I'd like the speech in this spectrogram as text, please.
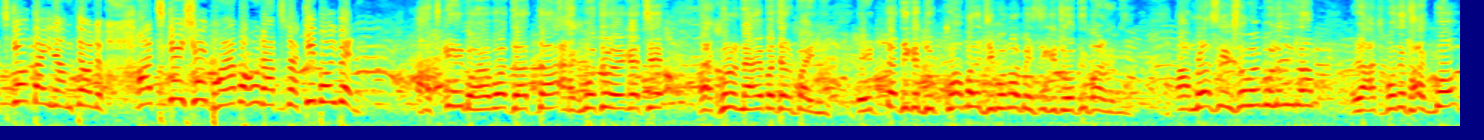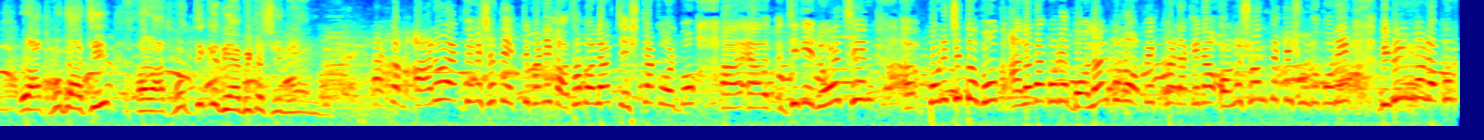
আজকেও তাই নামতে হলো। আজকেই সেই ভয়াবহ রাতটা কি বলবেন? আজকে এই ভয়াবহ যাত্রা। এক বছর হয়ে গেছে। এখনও ন্যায় পাইনি। এটা থেকে দুঃখ আমাদের জীবনে বেশি কিছু হতে পারে না আমরা সেই সময় বলেছিলাম রাজপথে থাকব, রাজপথে আছি, আর রাজপথ থেকে বিচার ছিনিয়ে আনব। একদম, আরও একজনের সাথে একটুখানি কথা বলার চেষ্টা করব। যিনি রয়েছেন পরিচিত মুখ আলাদা করে বলার কোনো অপেক্ষা রাখে না। অনশন থেকে শুরু করে বিভিন্ন রকম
